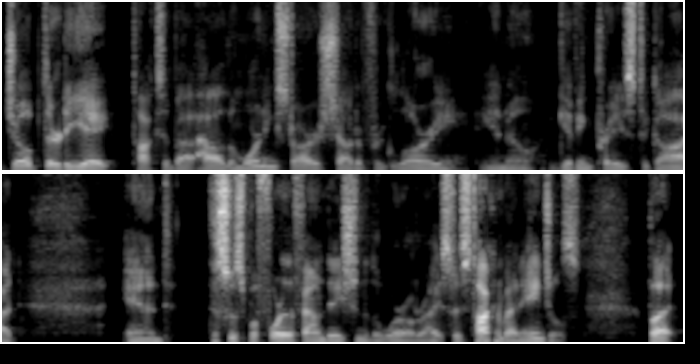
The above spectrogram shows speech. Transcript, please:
Job 38 talks about how the morning stars shouted for glory, you know, giving praise to God. And this was before the foundation of the world, right? So he's talking about angels. But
